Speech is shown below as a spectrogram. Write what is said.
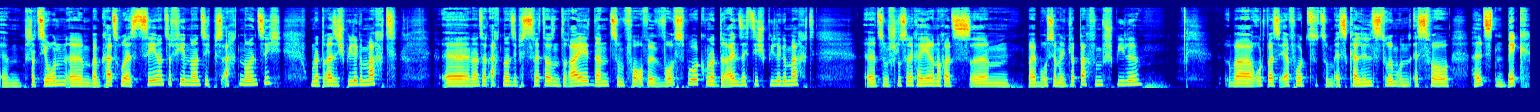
ähm, Stationen ähm, beim Karlsruher SC 1994 bis 98. 130 Spiele gemacht. Äh, 1998 bis 2003 dann zum VfL Wolfsburg 163 Spiele gemacht. Äh, zum Schluss seiner Karriere noch als ähm, bei Borussia Mönchengladbach fünf Spiele. Über Rot-Weiß Erfurt zum SK Lilleström und SV Halstenbeck.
